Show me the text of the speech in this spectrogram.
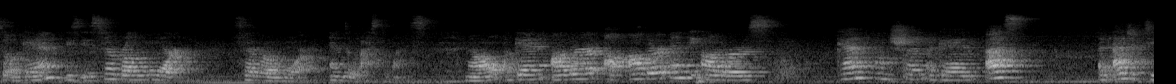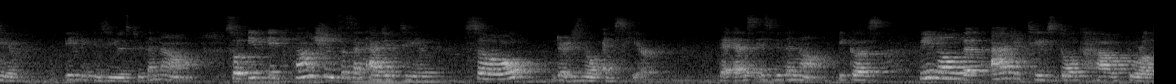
So again, this is several more, several more, and the last ones. Now, again, other, uh, other and the others can function again as an adjective if it is used with a noun. So if it functions as an adjective, so there is no S here. The S is with a noun because we know that adjectives don't have plural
